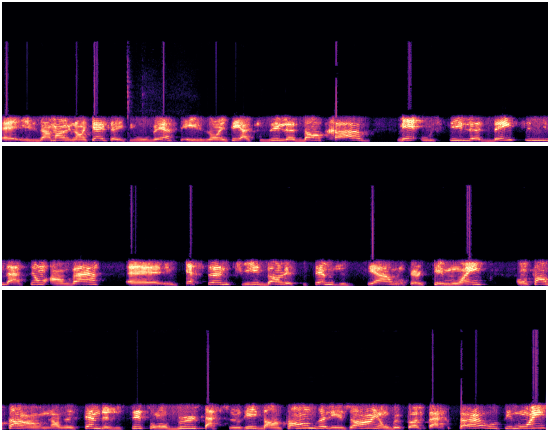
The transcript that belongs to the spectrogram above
Euh, évidemment, une enquête a été ouverte et ils ont été accusés d'entrave, mais aussi d'intimidation envers euh, une personne qui est dans le système judiciaire, donc un témoin. On s'entend hein, dans un système de justice on veut s'assurer d'entendre les gens et on veut pas faire peur aux témoins.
